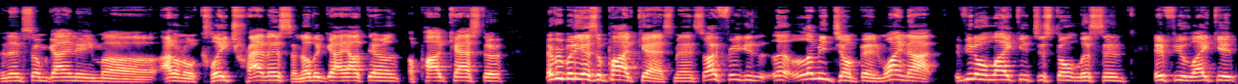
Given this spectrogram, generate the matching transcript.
And then some guy named, uh, I don't know, Clay Travis, another guy out there, a podcaster. Everybody has a podcast, man. So I figured, let, let me jump in. Why not? If you don't like it, just don't listen. If you like it,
